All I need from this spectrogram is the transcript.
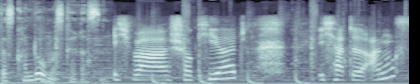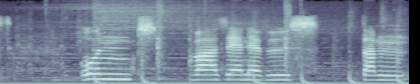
das Kondom ist gerissen. Ich war schockiert, ich hatte Angst und war sehr nervös dann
